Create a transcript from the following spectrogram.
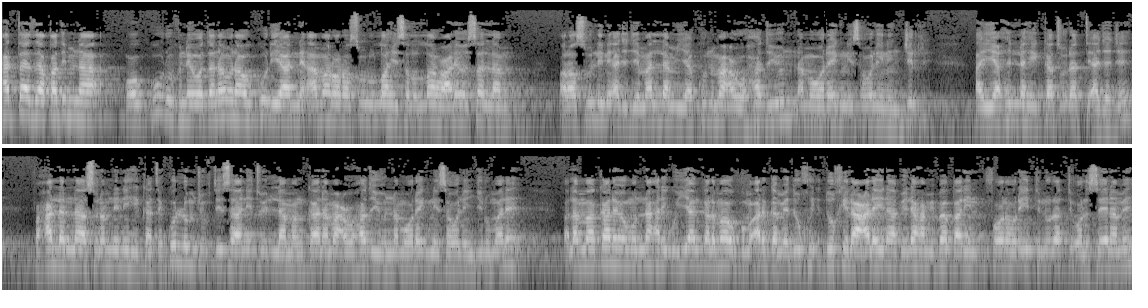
حتى إذا قدمنا وقود ودنونا وقود يعني أمر رسول الله صلى الله عليه وسلم رسول أجج من لم يكن معه هدي نما وريقن سولين جر أن يحل هكته أجج. فحل الناس نمني هكته كلهم شفت سانيت إلا من كان معه هدي نما وريقن سولين جر ملئ فلما كان يوم النحر قيان كلمة وقم أرقم دخل علينا بلحم بقر فون هريت نرت ألسينمه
